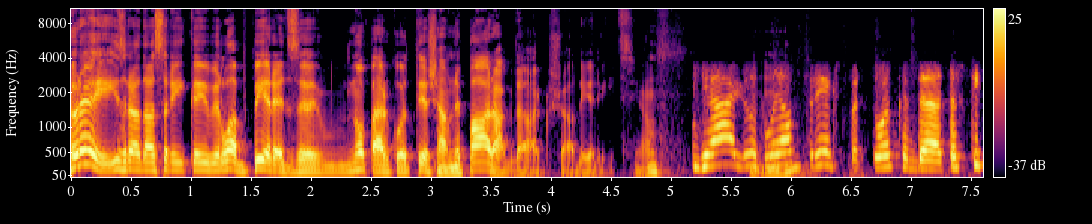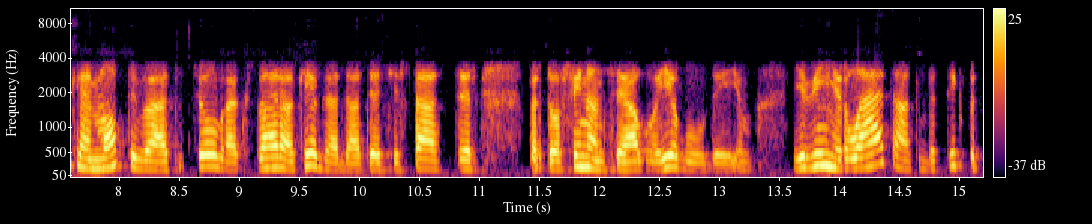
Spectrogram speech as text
Nu, rei, izrādās arī, ka ir laba pieredze nopērkot tiešām nepārāk dārgu šādu ierīci. Jā. Jā, ļoti mm liels prieks par to, ka uh, tas tikai motivētu cilvēkus vairāk iegādāties, ja stāsts ir par to finansiālo ieguldījumu. Ja viņi ir lētāki, bet tikpat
